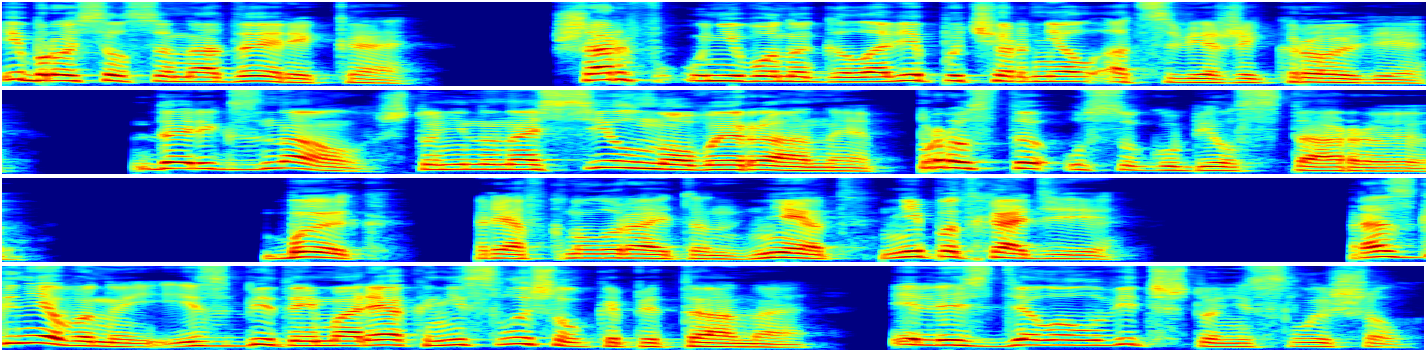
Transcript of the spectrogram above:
и бросился на Дерека. Шарф у него на голове почернел от свежей крови. Дерек знал, что не наносил новой раны, просто усугубил старую. «Бык, – рявкнул Райтон. «Нет, не подходи». Разгневанный, избитый моряк не слышал капитана. Или сделал вид, что не слышал.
